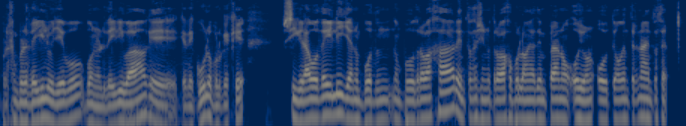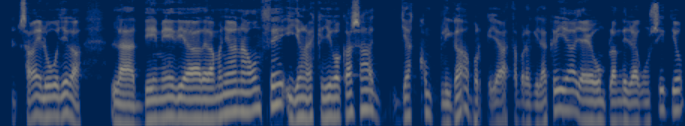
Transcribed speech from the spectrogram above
por ejemplo, el daily lo llevo, bueno, el daily va que, que de culo porque es que si grabo daily ya no puedo, no puedo trabajar, entonces si no trabajo por la mañana temprano o, o tengo que entrenar, entonces, ¿sabes? Y luego llega las diez y media de la mañana, 11, y ya una vez que llego a casa ya es complicado porque ya está por aquí la cría, ya hay algún plan de ir a algún sitio.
